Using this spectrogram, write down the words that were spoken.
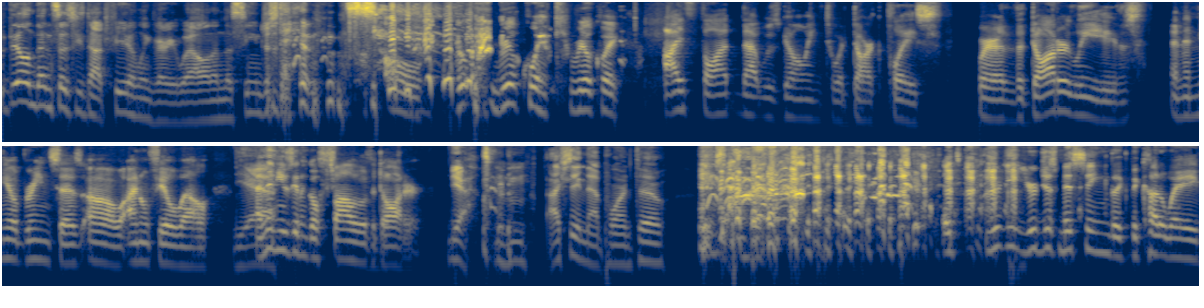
Dylan then says he's not feeling very well, and then the scene just ends. Oh, real, real quick, real quick. I thought that was going to a dark place where the daughter leaves, and then Neil Breen says, "Oh, I don't feel well," Yeah. and then he's gonna go follow the daughter. Yeah. mhm. I've seen that porn too. it's, you're, you're just missing the, the cutaway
